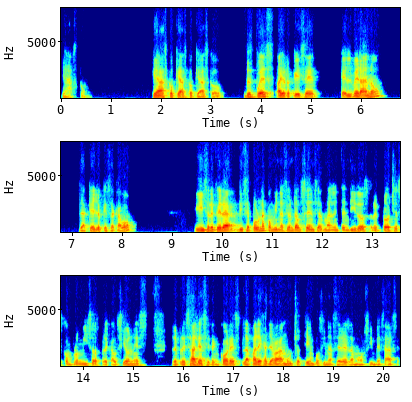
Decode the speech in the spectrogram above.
Qué asco. Qué asco, qué asco, qué asco. Después hay otro que dice el verano de aquello que se acabó. Y se refiere, dice, por una combinación de ausencias, malentendidos, reproches, compromisos, precauciones, represalias y rencores, la pareja llevaba mucho tiempo sin hacer el amor, sin besarse.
